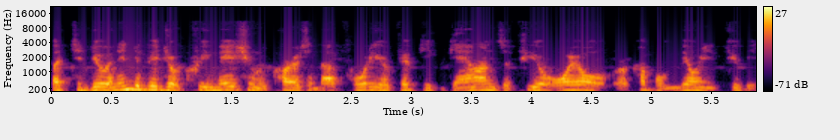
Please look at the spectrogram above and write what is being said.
But to do an individual cremation requires about 40 or 50 gallons of fuel oil or a couple million cubic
